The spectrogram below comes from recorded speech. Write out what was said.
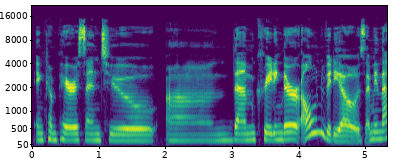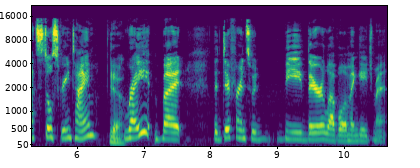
in comparison to um, them creating their own videos. I mean, that's still screen time, Yeah. right? But the difference would be their level of engagement.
